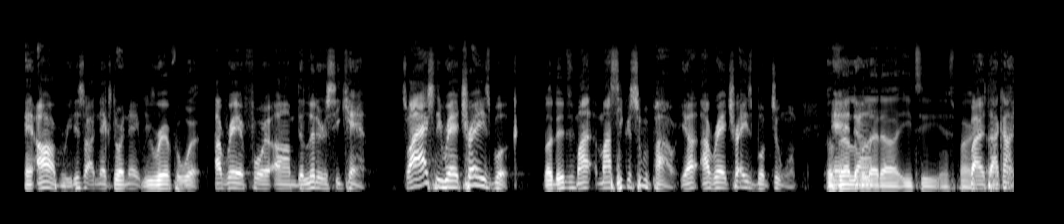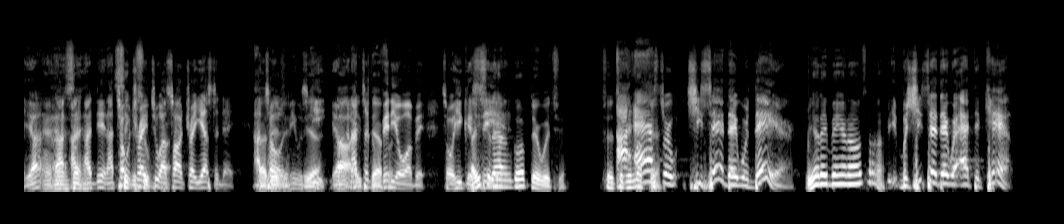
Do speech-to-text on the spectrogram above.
and Aubrey. This is our next door neighbor. you read for what? I read for um the literacy camp. So I actually read Trey's book, Oh, did you? my my secret superpower. Yeah, I read Trey's book to him. Available and, um, at uh, ET Inspired. Buyers.com. Yeah, I, I, I did. I told Trey too. I saw Trey yesterday. I Oh, told him he was Yeah. geek. Yeah, Oh, and I took definitely- a video of it so he could Oh, you see should have him go up there with you. I asked her. She said they were there, Yeah, they've been here the whole time. but she said they were at the camp.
